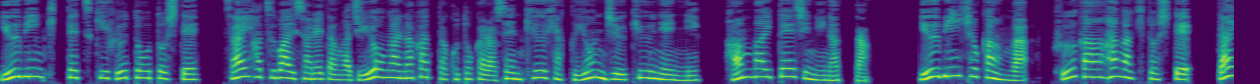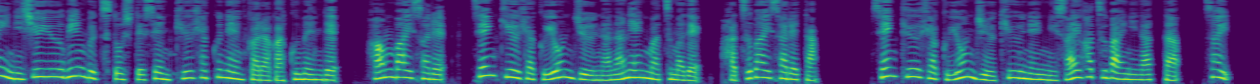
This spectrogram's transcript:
郵便切手付き封筒として再発売されたが需要がなかったことから1949年に販売停止になった。郵便書簡は風管はがきとして第二種郵便物として1900年から額面で販売され、1947年末まで発売された。1949年に再発売になった際、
